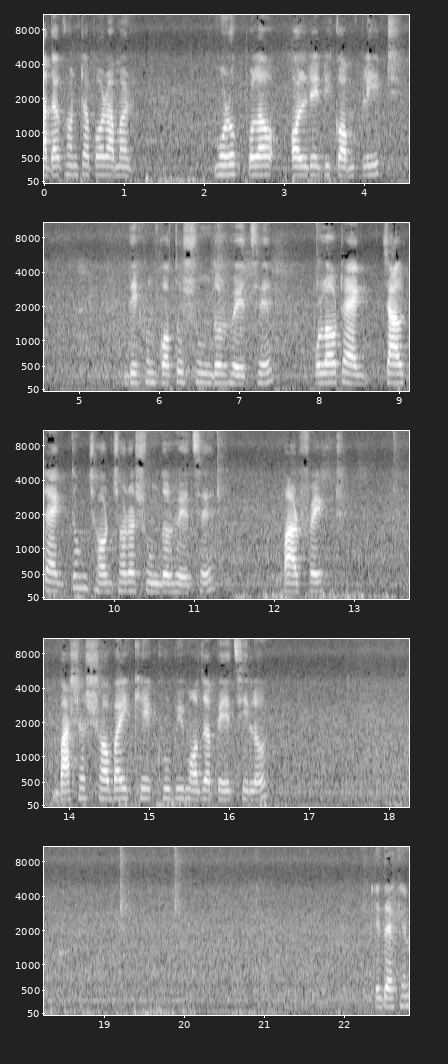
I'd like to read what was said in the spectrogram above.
আধা ঘণ্টা পর আমার মোরগ পোলাও অলরেডি কমপ্লিট দেখুন কত সুন্দর হয়েছে। পোলাওটা এক, চালটা একদম ঝরঝরা সুন্দর হয়েছে। পারফেক্ট বাসার সবাই খেয়ে খুবই মজা পেয়েছিল। এ দেখেন,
